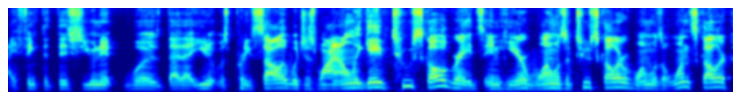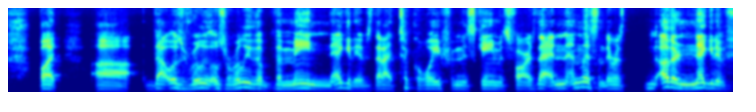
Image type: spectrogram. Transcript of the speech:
I think that this unit was that that unit was pretty solid, which is why I only gave two skull grades in here. One was a two sculler, one was a one sculler. But uh, that was really those were really the, the main negatives that I took away from this game as far as that. And, and listen, there was other negative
